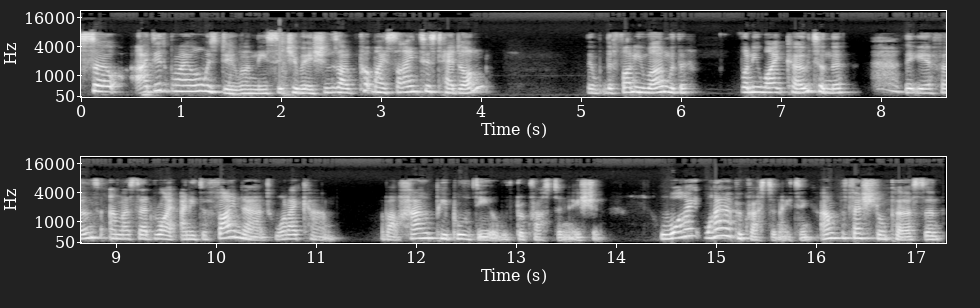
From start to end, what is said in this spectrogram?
So I did what I always do in these situations. I put my scientist head on, the, the funny one with the funny white coat and the the earphones, and I said, right, I need to find out what I can about how people deal with procrastination. Why, why am I procrastinating? I'm a professional person.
